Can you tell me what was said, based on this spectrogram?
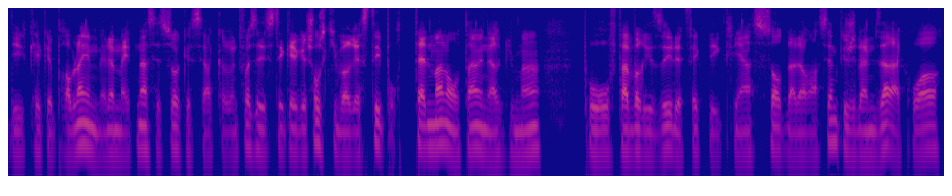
des- quelques problèmes. Mais là, maintenant, c'est sûr que c'est encore une fois, c'est quelque chose qui va rester pour tellement longtemps un argument pour favoriser le fait que les clients sortent de la Laurentienne que j'ai de la misère à croire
